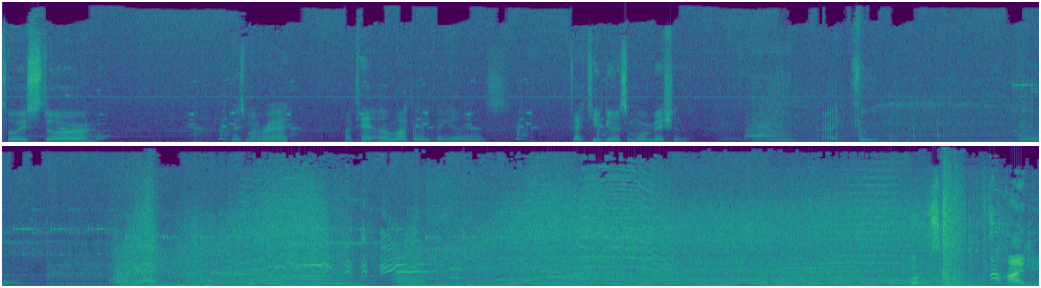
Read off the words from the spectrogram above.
Toy store. There's my ride. I can't unlock anything else. Gotta keep doing some more missions. Alright, cool. Whoops. Behind me.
